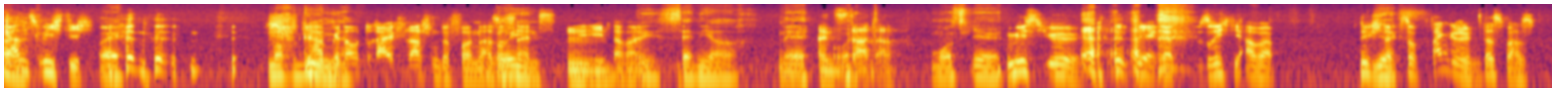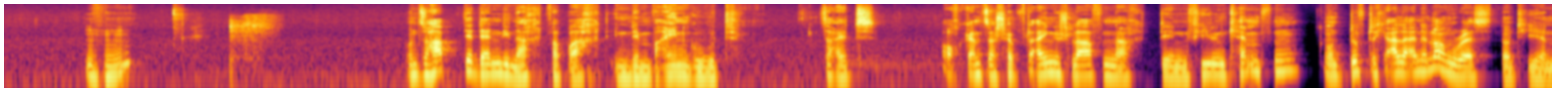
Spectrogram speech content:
Ganz wichtig. Ouais. Wir haben genau drei Flaschen davon. Also Ui. es ist ein Mhm. Ui, Senior. Nee. Ein Start-up. Monsieur. Monsieur. Wäre das ist richtig, aber nicht schlecht. Yes. So, Dankeschön, das war's. Mhm. Und so habt ihr denn die Nacht verbracht in dem Weingut. Seid auch ganz erschöpft eingeschlafen nach den vielen Kämpfen und dürft euch alle eine Long Rest notieren.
